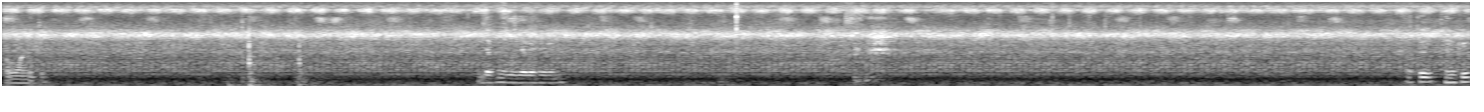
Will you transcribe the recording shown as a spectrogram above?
প্রমাণিত। দেখুন বুঝে গেছে কিনা ওকে থ্যাংক ইউ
